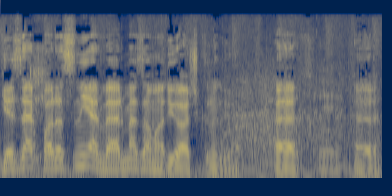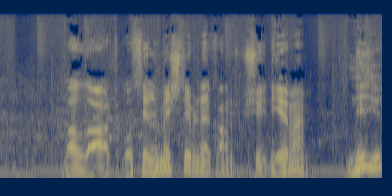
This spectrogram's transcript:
Gezer parasını yer vermez ama diyor aşkını diyor. Evet. Evet. Evet. Vallahi artık o senin meşrebine kalmış bir şey diyemem. Ne diyor?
